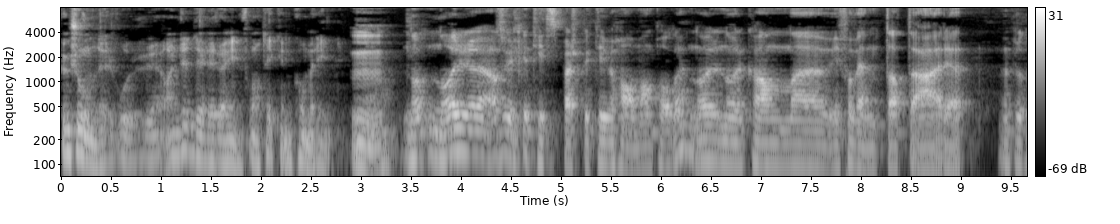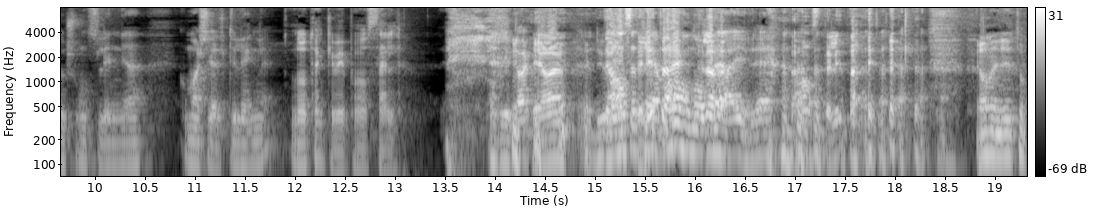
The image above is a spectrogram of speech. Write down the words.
funksjoner hvor andre deler av informatikken kommer inn. Mm. Når, når, altså Hvilke tidsperspektiv har man på det? Når, når kan uh, vi forvente at det er et, en produksjonslinje kommersielt tilgjengelig? Nå tenker vi på oss selv. Ja, du det haster litt der. det haster litt her. ja, men dette,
